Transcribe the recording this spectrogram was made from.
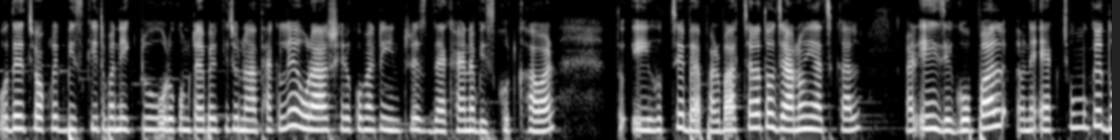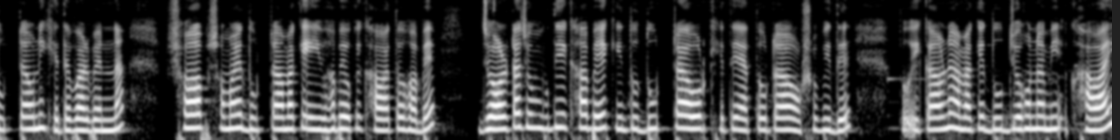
ওদের চকলেট বিস্কিট মানে একটু ওরকম টাইপের কিছু না থাকলে ওরা সেরকম একটা ইন্টারেস্ট দেখায় না বিস্কুট খাওয়ার। তো এই হচ্ছে ব্যাপার। বাচ্চারা তো জানোই আজকাল। আর এই যে গোপাল মানে এক চুমুকে দুধটা উনি খেতে পারবেন না। সব সময় দুধটা আমাকে এইভাবে ওকে খাওয়াতে হবে। জলটা চুমুক দিয়ে খাবে, কিন্তু দুধটা ওর খেতে এতটা অসুবিধে। তো এই কারণে আমাকে দুধ যখন আমি খাওয়াই,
